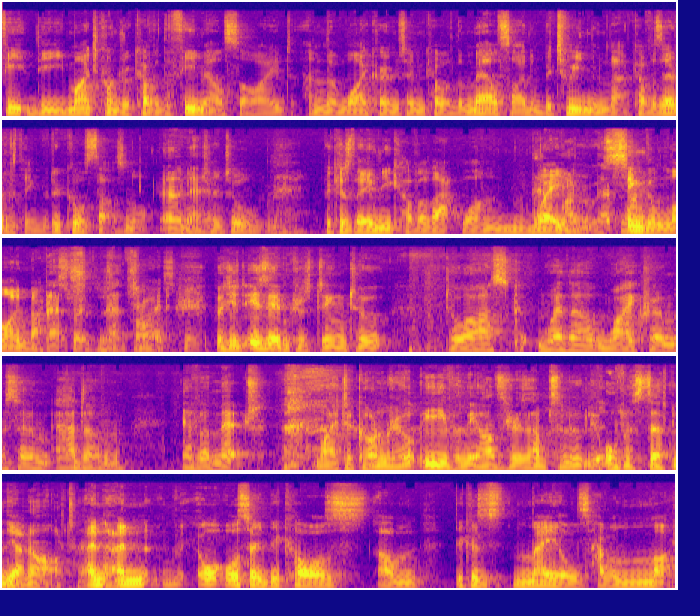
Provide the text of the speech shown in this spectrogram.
the mitochondria cover the female side and the Y chromosome cover the male side, and between them that covers everything. But of course, that's not, Oh, not no, at all because they only cover that one way, one- that single one. line back That's, straight. that's right. yeah. But it is interesting to, to ask whether Y chromosome Adam ever met mitochondrial Eve, and the answer is absolutely, almost certainly not. And, Uh, and also because um, because males have a much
